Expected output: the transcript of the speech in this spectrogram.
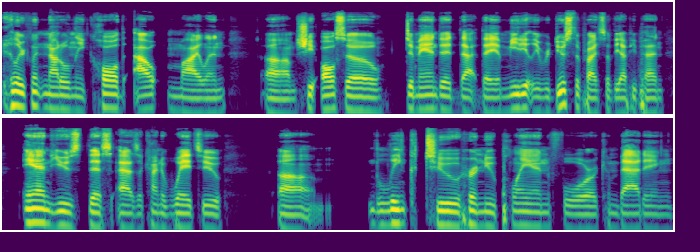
Hillary Clinton not only called out Mylan, um, she also demanded that they immediately reduce the price of the EpiPen and used this as a kind of way to um, link to her new plan for combating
